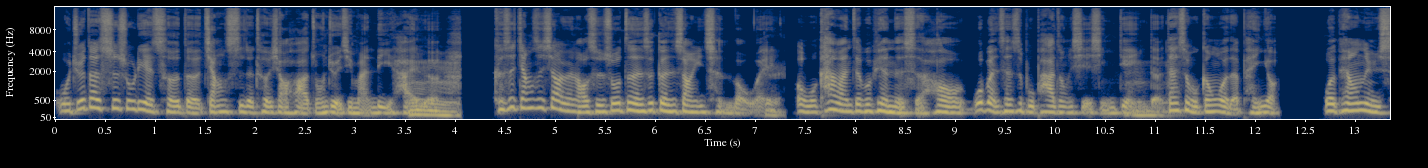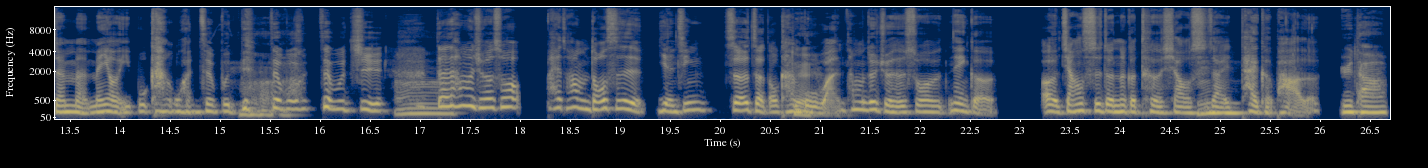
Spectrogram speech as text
我觉得《失速列车》的僵尸的特效化妆就已经蛮厉害了。嗯、可是《僵尸校园》老实说，真的是更上一层楼哎。哦，我看完这部片的时候，我本身是不怕这种血腥电影的，嗯、但是我跟我的朋友。我的朋友女生们没有一部 看完这部电、啊、这部 这部剧，啊、但是他们觉得说，哎，他们都是眼睛遮着都看不完，他们就觉得说那个呃僵尸的那个特效实在太可怕了，因为他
